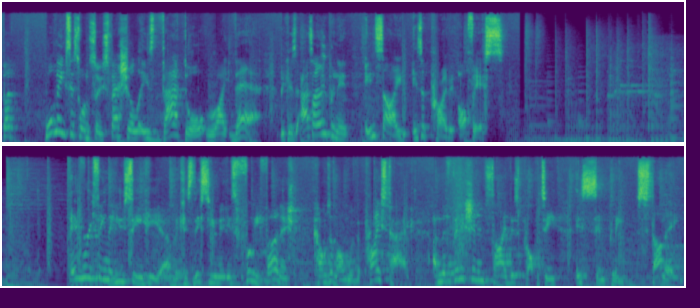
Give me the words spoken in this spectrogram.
But what makes this one so special is that door right there, because as I open it, inside is a private office. Everything that you see here, because this unit is fully furnished, comes along with the price tag. And the finishing inside this property is simply stunning.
